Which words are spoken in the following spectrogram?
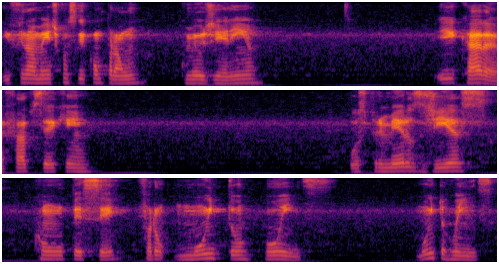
E finalmente consegui comprar um com meu dinheirinho. E, cara, falo pra você que os primeiros dias com o PC foram muito ruins. Muito ruins.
